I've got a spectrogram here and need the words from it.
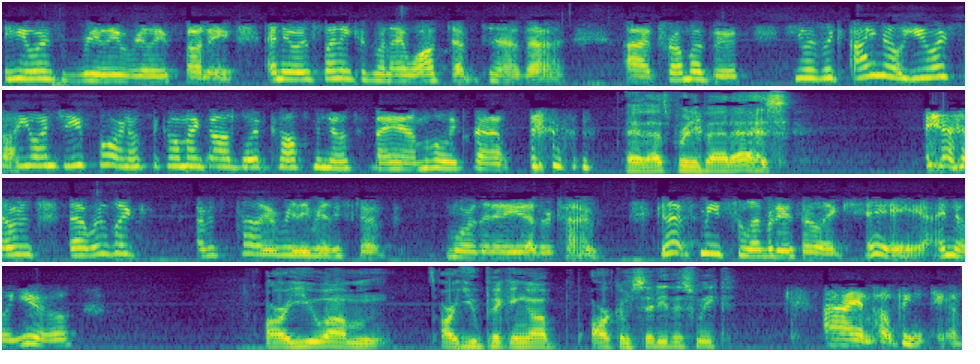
he was really really funny, and it was funny because when I walked up to the uh, Troma booth, he was like, "I know you. I saw you on G4," and I was like, "Oh my God, Lloyd Kaufman knows who I am. Holy crap!" hey, that's pretty badass. that was that was like I was probably really really stoked more than any other time. Because that to me, celebrities are like, "Hey, I know you." Are you um are you picking up Arkham City this week? I am hoping to.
